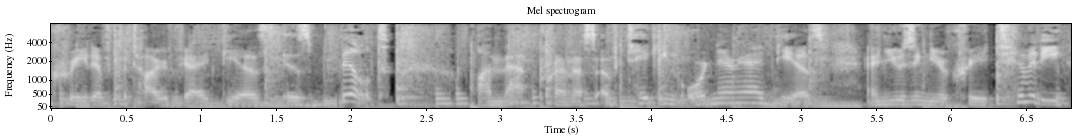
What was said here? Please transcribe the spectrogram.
Creative Photography Ideas, is built on that premise of taking ordinary ideas and using your creativity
